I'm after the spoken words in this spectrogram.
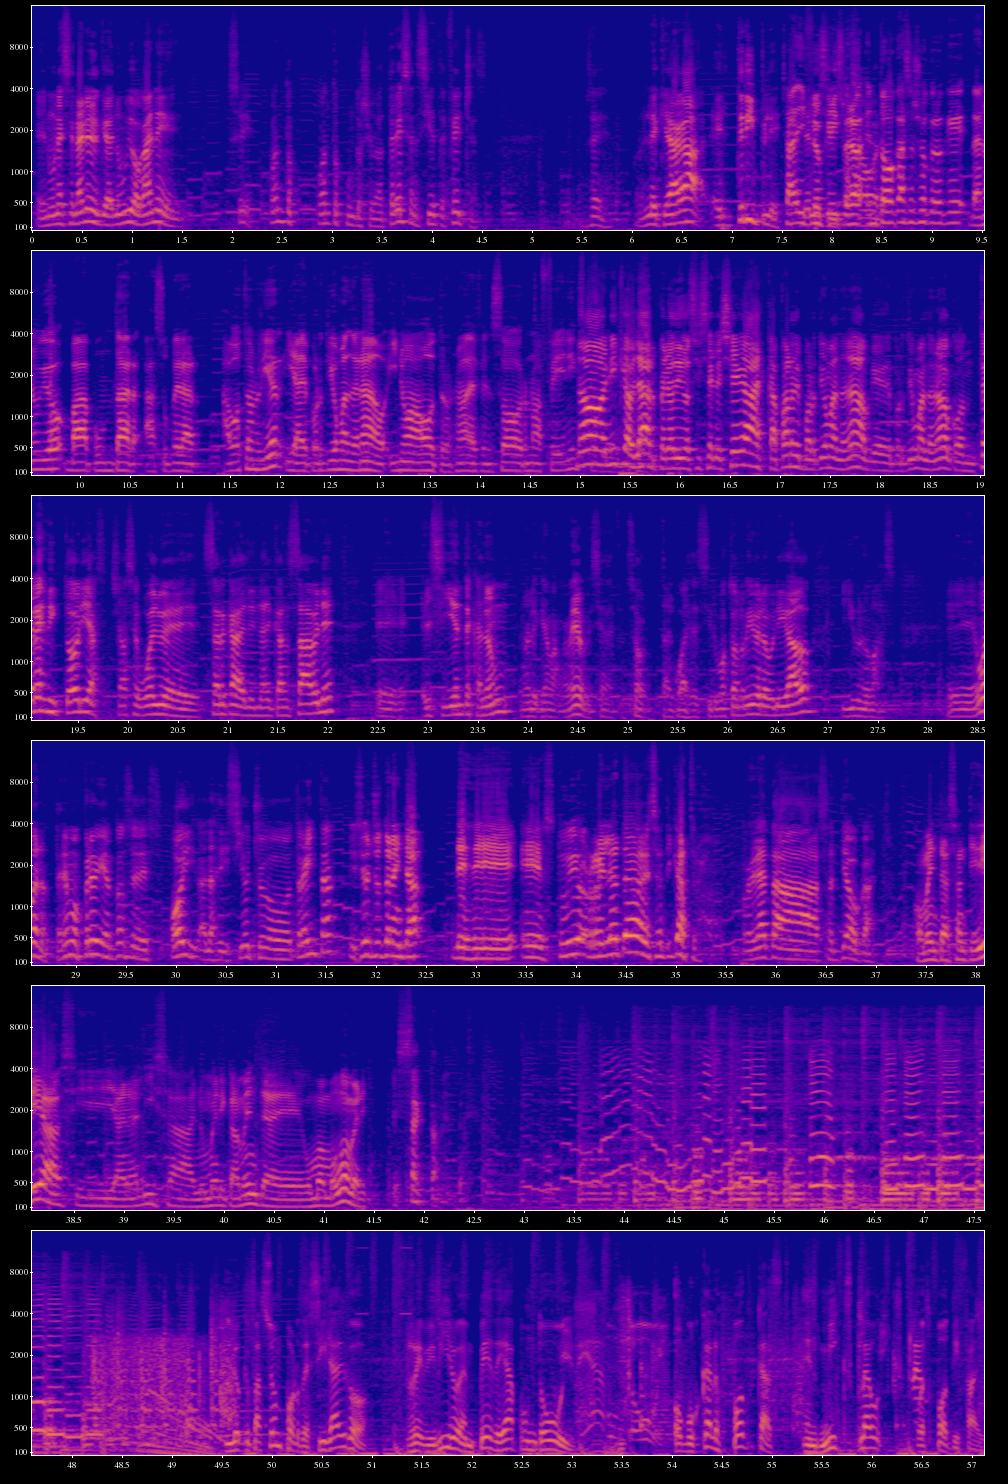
en un escenario en el que Danubio gane, no sé, ¿cuántos, cuántos puntos lleva? Tres en siete fechas. Eh, No sé, ponle que haga el triple Está de lo que difícil, hizo pero hasta en ahora. todo caso yo creo que Danubio va a apuntar a superar a Boston River y a Deportivo Maldonado y no a otros, no a Defensor, no a Fénix. No, porque- ni que hablar, pero digo, si se le llega a escapar Deportivo Maldonado, que Deportivo Maldonado con tres victorias ya se vuelve cerca de lo inalcanzable, eh, el siguiente escalón no le queda más remedio que sea defensor. Tal cual. Es decir, Boston River obligado y uno más. Eh, bueno, tenemos previa entonces hoy a las 18.30. 18.30 desde Estudio Relata Santi Castro. Relata Santiago Castro. Comenta Santi Díaz y analiza numéricamente a eh, Guzmán Montgomery. Exactamente. Lo que pasó en por decir algo, revivirlo en pda.uy o buscar los podcasts en Mixcloud o Spotify.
